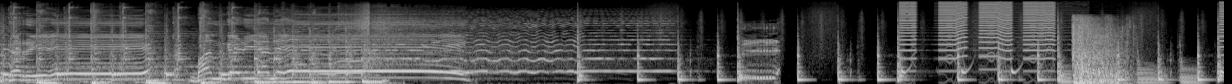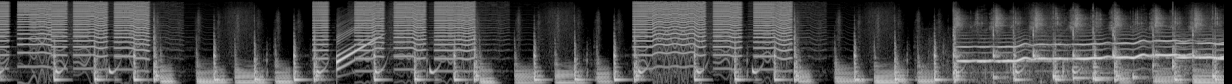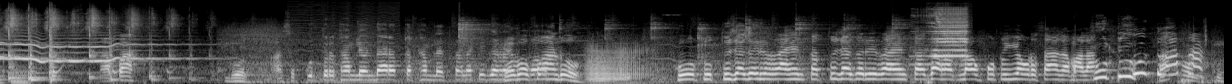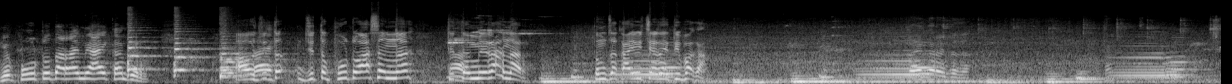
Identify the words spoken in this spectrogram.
घरये भानगडियाने असं कुत्र थांबल्यावर दारात का थांबल्यात? चला की हे घरात बघ पांडू फोटो तुझ्या घरी राहील का तुझ्या घरी राहील का? घरात लाव फोटो एवढं सांगा मला. हा? हे फोटो तर आम्ही आहे खंबीर अहो जिथं जिथं फोटो असेल ना तिथं मी राहणार. तुमचा काय विचार आहे ती बघा. काय करायचं का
